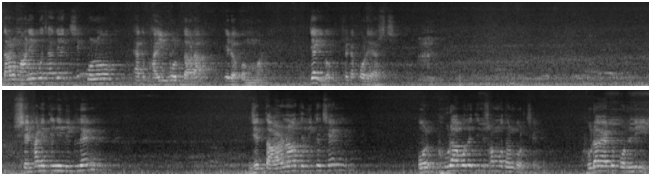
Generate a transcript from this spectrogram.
তার মানে বোঝা যাচ্ছে কোনো এক ভাইপোর দ্বারা এরকম মানে। যাই হোক, সেটা পরে আসছে। সেখানে তিনি লিখলেন যে তারনাথ লিখেছেন খুড়া বলে তিনি সম্বোধন করছেন। খুড়া একটা পণ্ডিত,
